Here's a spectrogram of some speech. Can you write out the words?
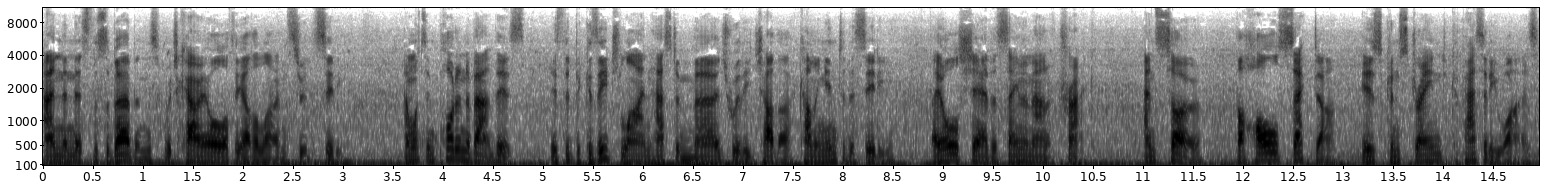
and then there's the suburbans, which carry all of the other lines through the city. And what's important about this is that because each line has to merge with each other coming into the city, they all share the same amount of track. And so the whole sector is constrained capacity wise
